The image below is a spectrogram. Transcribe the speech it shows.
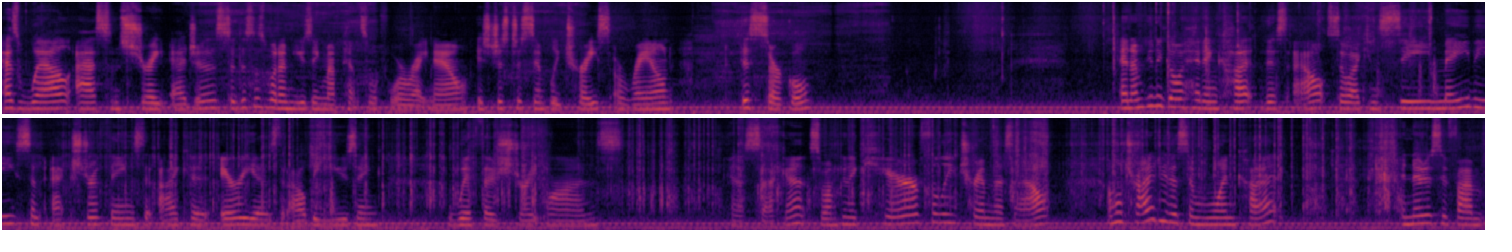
as well as some straight edges. So this is what I'm using my pencil for right now, is just to simply trace around this circle and I'm going to go ahead and cut this out so I can see maybe some extra things that I could, areas that I'll be using with those straight lines in a second. So I'm going to carefully trim this out. I'm going to try to do this in one cut. And notice if I'm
